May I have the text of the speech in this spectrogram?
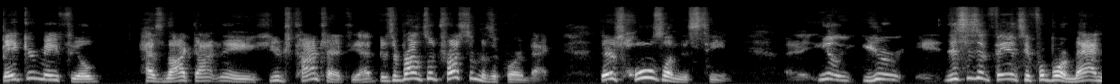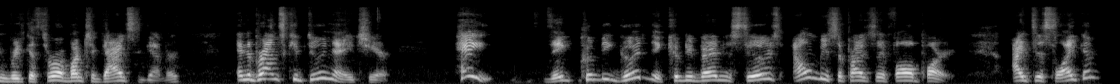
Baker Mayfield has not gotten a huge contract yet because the Browns don't trust him as a quarterback. There's holes on this team. Uh, you know, you're this isn't fancy football Madden where you can throw a bunch of guys together, and the Browns keep doing that each year. Hey, they could be good. They could be better than the Steelers. I won't be surprised if they fall apart. I dislike them,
